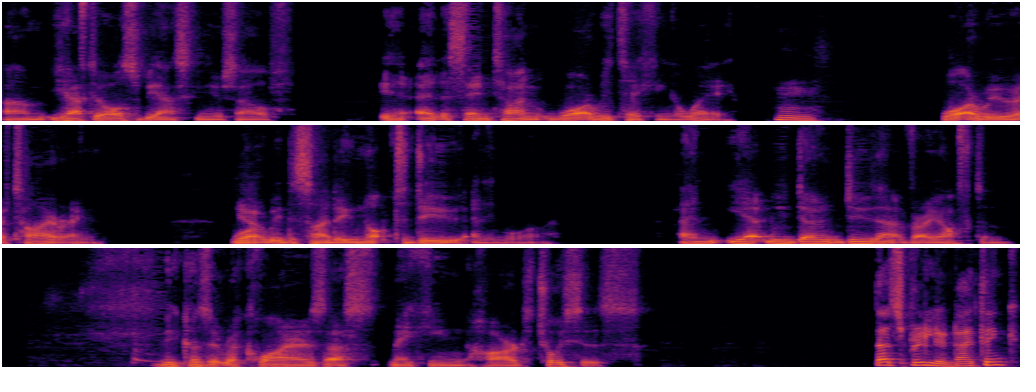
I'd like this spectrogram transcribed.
um, you have to also be asking yourself, at the same time, what are we taking away? Mm. What are we retiring? What yeah. are we deciding not to do anymore? And yet we don't do that very often because it requires us making hard choices. That's brilliant. I think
